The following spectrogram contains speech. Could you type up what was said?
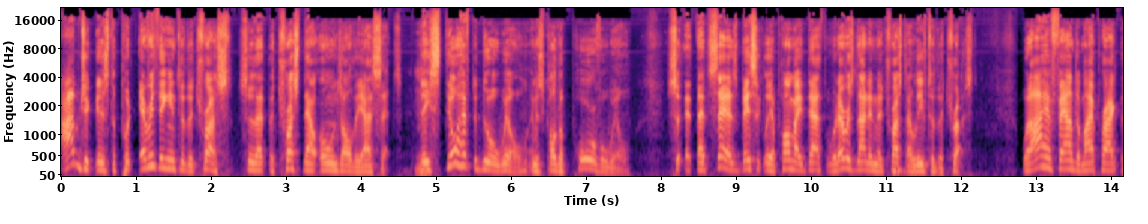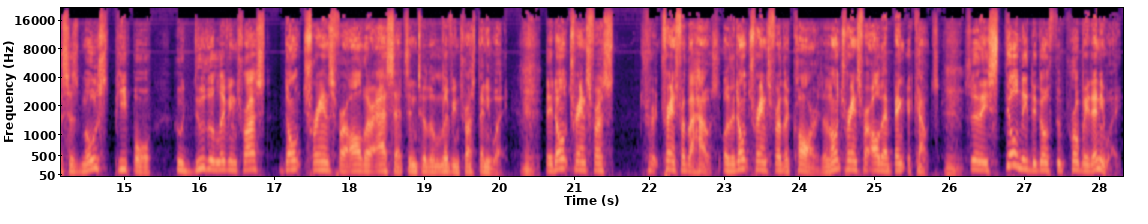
object is to put everything into the trust so that the trust now owns all the assets. Mm-hmm. They still have to do a will, and it's called a pour-over will. So uh, that says basically, upon my death, whatever's not in the trust, I leave to the trust. What I have found in my practice is most people who do the living trust don't transfer all their assets into the living trust anyway. They don't transfer tr- transfer the house, or they don't transfer the cars, they don't transfer all their bank accounts. So they still need to go through probate anyway.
